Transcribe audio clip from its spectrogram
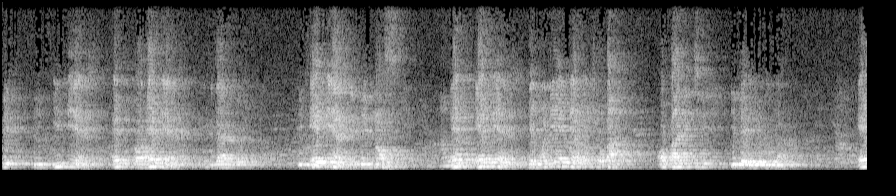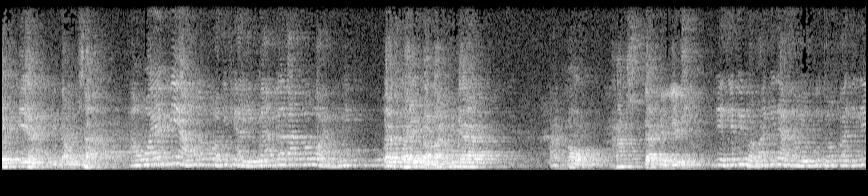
The the Emir eh, or Emir that the Emir in the north. Emir tẹ̀wọ́n ní Emir ń ṣọba ọba ní ti ilẹ̀ Yorùbá. Emir ìdàwùsà. Àwọn Emir àwọn ọkọ̀ ní fi àyè gbà Abíọ́lá kọ́ wà ní. That's why Baba Gida and all cancelled that election bí èsè pé bàbá gílé àtàwọn yòókù tó ń fagilé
